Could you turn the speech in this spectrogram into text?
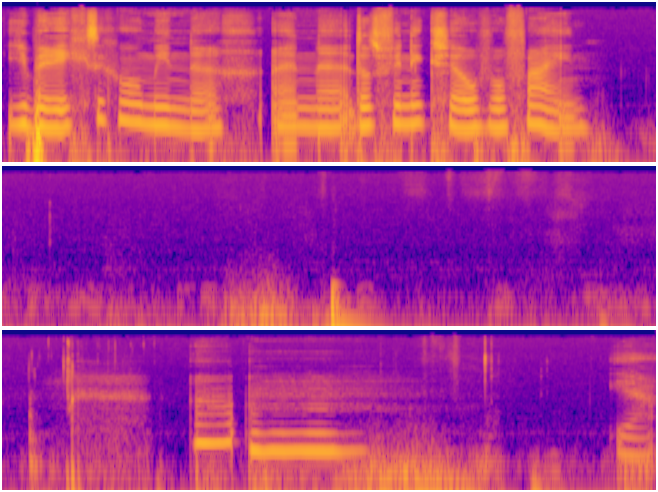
je berichten gewoon minder. En uh, dat vind ik zelf wel fijn. Uh, um. Ja.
